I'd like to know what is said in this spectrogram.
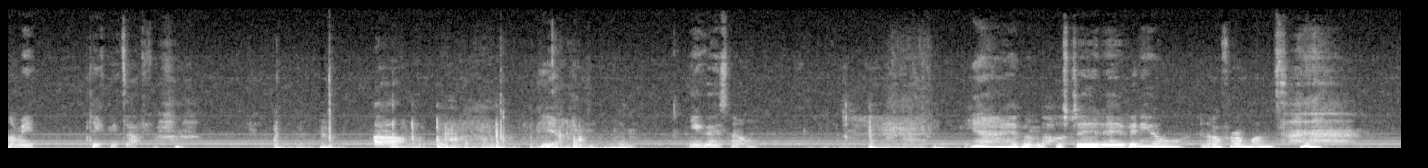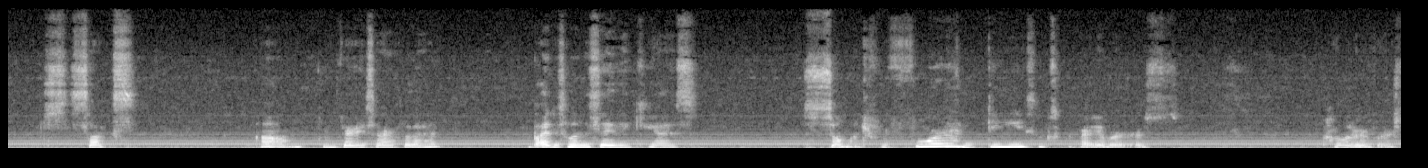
Let me take these off. um, yeah. You guys know. Yeah, I haven't posted a video in over a month. Sucks. Um, I'm very sorry for that. But I just wanted to say thank you guys so much for 4D subscribers. Probably reverse.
